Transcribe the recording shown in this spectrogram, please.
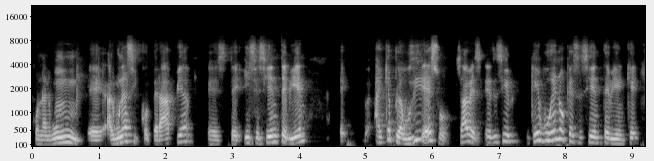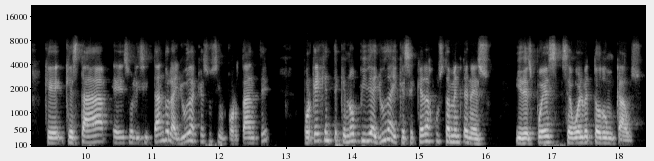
con, algún, eh, alguna psicoterapia este, y se siente bien, eh, hay que aplaudir eso, ¿sabes? Es decir, qué bueno que se siente bien, que, que, que está solicitando la ayuda, que eso es importante, porque hay gente que no pide ayuda y que se queda justamente en eso y después se vuelve todo un caos.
